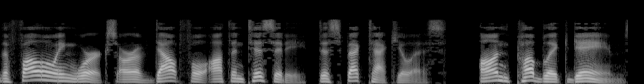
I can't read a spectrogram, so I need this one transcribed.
The following works are of doubtful authenticity, De Spectaculis, on public games,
